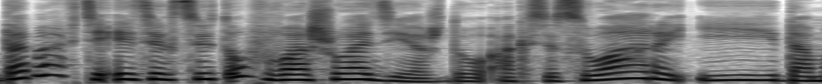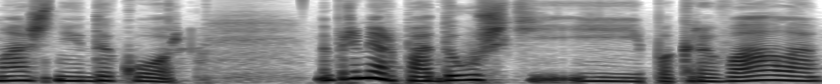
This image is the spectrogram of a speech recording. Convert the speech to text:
Добавьте этих цветов в вашу одежду, аксессуары и домашний декор. Например, подушки и покрывала,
